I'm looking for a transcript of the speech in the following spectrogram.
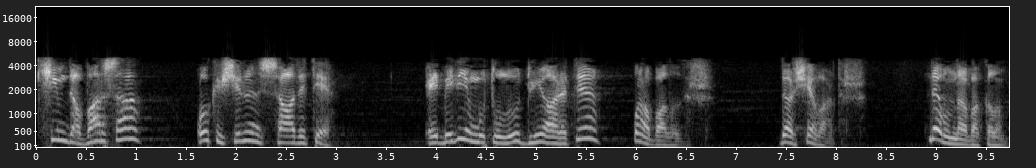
kimde varsa o kişinin saadeti, ebedi mutluluğu, dünya ahireti buna bağlıdır. Dört şey vardır. Ne bunlar bakalım?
